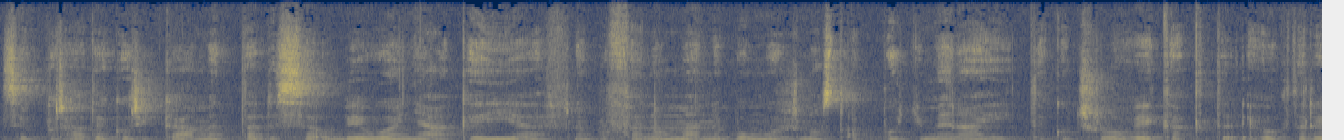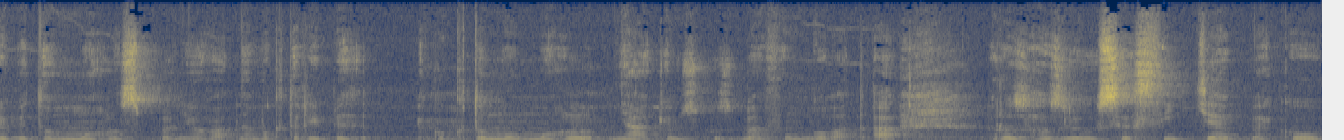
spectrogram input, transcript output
si pořád jako říkáme, tady se objevuje nějaký jev nebo fenomén nebo možnost a pojďme najít jako člověka, který, jako který by to mohl splňovat nebo který by jako k tomu mohl nějakým způsobem fungovat. A rozhazují se sítě jako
